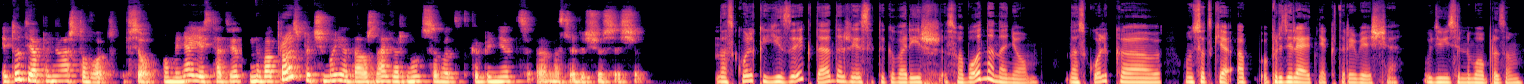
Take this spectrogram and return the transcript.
И тут я поняла, что вот, все, у меня есть ответ на вопрос, почему я должна вернуться в этот кабинет э, на следующую сессию. Насколько язык, да, даже если ты говоришь свободно на нем, насколько он все-таки определяет некоторые вещи удивительным образом.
